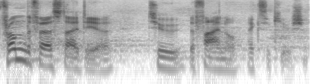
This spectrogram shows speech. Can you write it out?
from the first idea to the final execution.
